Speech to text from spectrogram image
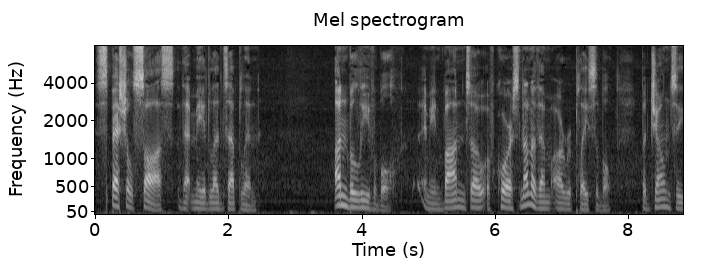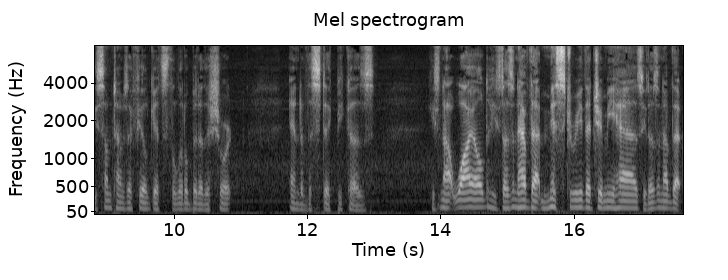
special sauce that made Led Zeppelin unbelievable. I mean, Bonzo, of course, none of them are replaceable. But Jonesy sometimes I feel gets the little bit of the short end of the stick because he's not wild. He doesn't have that mystery that Jimmy has. He doesn't have that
